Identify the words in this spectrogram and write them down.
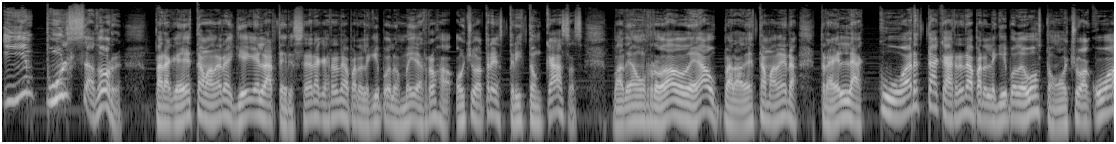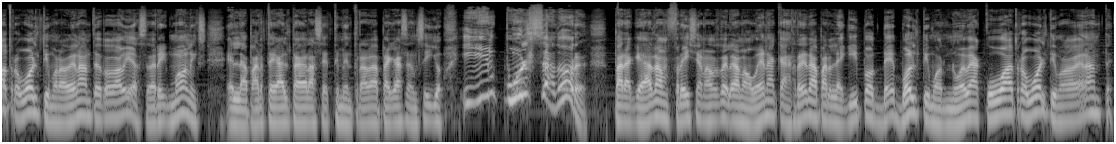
impulsador para que de esta manera llegue la tercera carrera para el equipo de los Medias Rojas. 8 a 3 Tristan Casas va un rodado de out para de esta manera traer la cuarta carrera para el equipo de Boston. 8 a 4 Baltimore adelante todavía. Cedric Mullins en la parte alta de la séptima entrada pega sencillo impulsador para que Adam Frazier de la novena carrera para el equipo de Baltimore. 9 a 4 Baltimore adelante.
